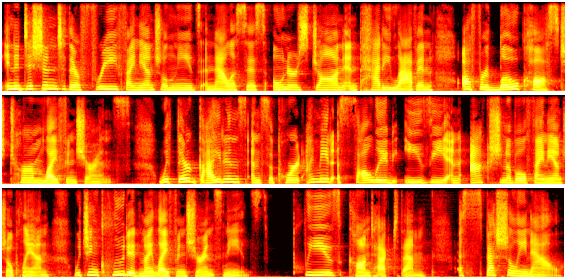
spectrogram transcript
In addition to their free financial needs analysis, owners John and Patty Lavin offer low cost term life insurance. With their guidance and support, I made a solid, easy, and actionable financial plan, which included my life insurance needs. Please contact them especially now.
